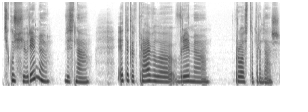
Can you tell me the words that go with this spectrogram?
текущее время, весна, это, как правило, время роста продаж.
